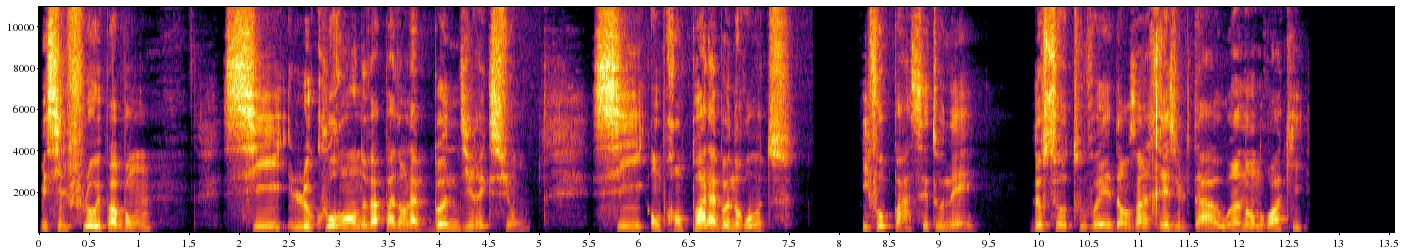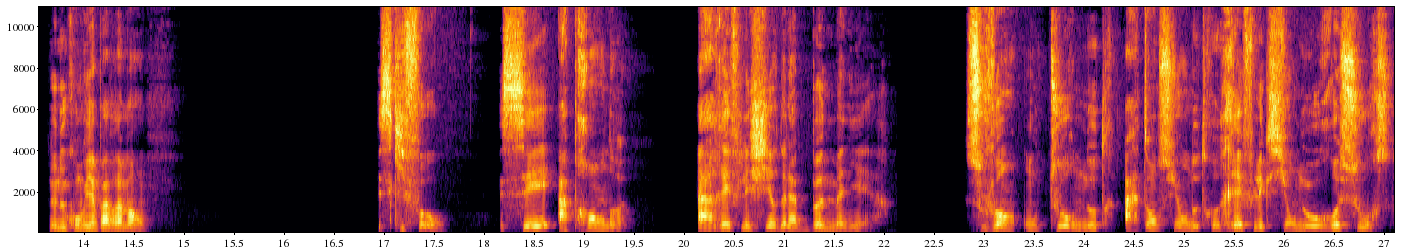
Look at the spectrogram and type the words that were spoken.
Mais si le flot est pas bon, si le courant ne va pas dans la bonne direction, si on ne prend pas la bonne route, il ne faut pas s'étonner de se retrouver dans un résultat ou un endroit qui ne nous convient pas vraiment. Ce qu'il faut, c'est apprendre à réfléchir de la bonne manière. Souvent, on tourne notre attention, notre réflexion, nos ressources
